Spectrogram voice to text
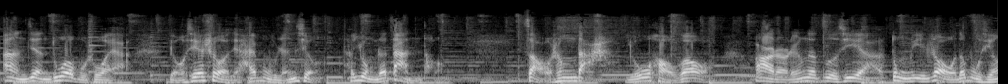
按键多不说呀，有些设计还不人性，它用着蛋疼，噪声大，油耗高。二点零的自吸啊，动力肉的不行。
